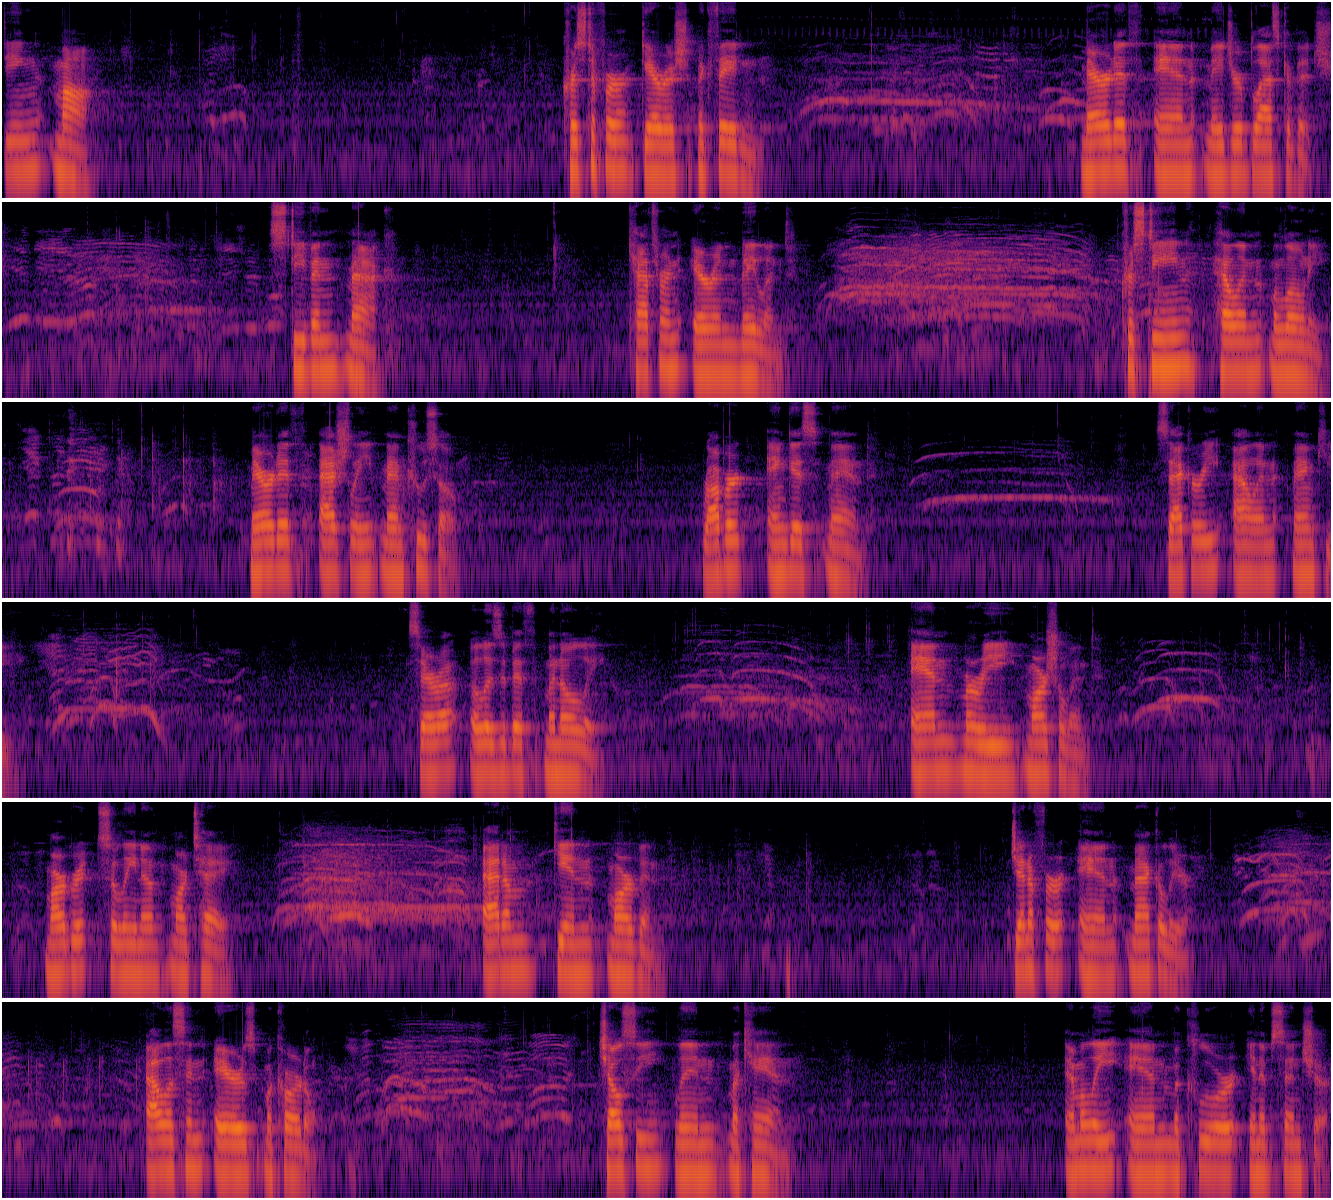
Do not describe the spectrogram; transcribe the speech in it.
Ding Ma. Christopher Garish McFadden. Meredith Ann Major Blaskovich. Stephen Mack. Catherine Aaron Mayland. Christine Helen Maloney. Meredith Ashley Mancuso. Robert Angus Mand. Zachary Allen Mankey. Sarah Elizabeth Manoli. Anne Marie Marshallland. Margaret Selena Marte. Adam Ginn Marvin. Jennifer Ann McAleer. Allison Ayers McCardle. Chelsea Lynn McCann. Emily Ann McClure in absentia.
